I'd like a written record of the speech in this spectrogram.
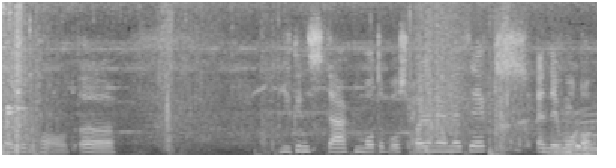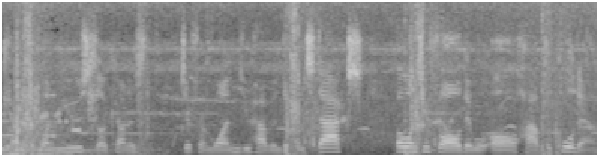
what's it called? Uh, you can stack multiple Spider-Man mythics, and they won't all count as one use. They'll count as different ones you have in different stacks. But once you fall, they will all have the cooldown.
